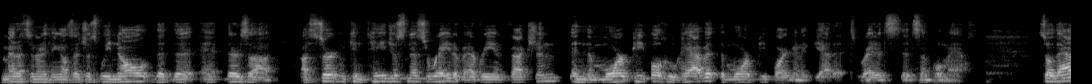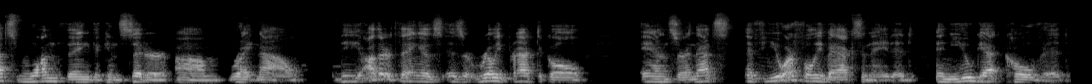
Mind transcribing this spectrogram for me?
medicine or anything else. That's just we know that the there's a, a certain contagiousness rate of every infection. And the more people who have it, the more people are going to get it, right? It's it's simple math. So that's one thing to consider um, right now. The other thing is is a really practical answer, and that's if you are fully vaccinated and you get COVID,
